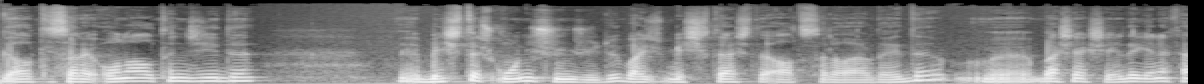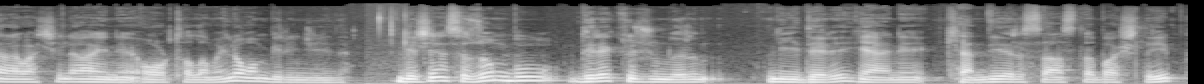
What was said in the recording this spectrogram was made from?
Galatasaray 16. idi. E, Beşiktaş 13. idi. Beşiktaş da alt sıralardaydı. Başakşehir de gene Fenerbahçe ile aynı ortalamayla 11. idi. Geçen sezon bu direkt hücumların lideri yani kendi yarı sahasında başlayıp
